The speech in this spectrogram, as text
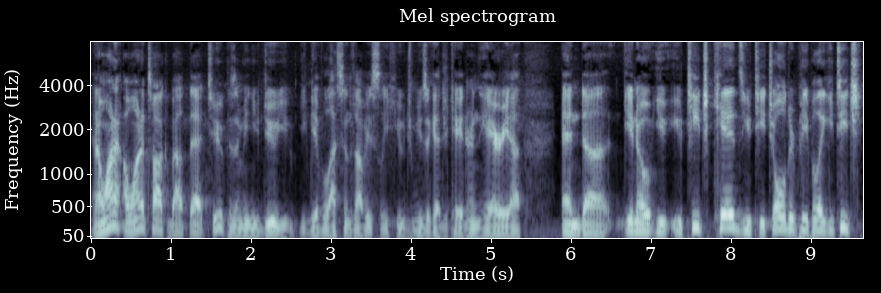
And I want to I want to talk about that too. Because I mean, you do you you give lessons. Obviously, huge music educator in the area, and uh, you know you you teach kids, you teach older people. Like you teach.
